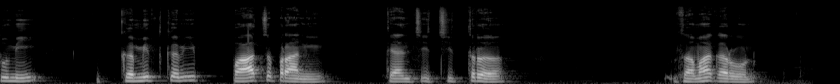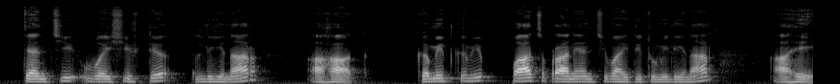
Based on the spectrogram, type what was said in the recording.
तुम्ही कमीत कमी पाच प्राणी त्यांची चित्र जमा करून त्यांची वैशिष्ट्य लिहिणार आहात. कमीत कमी पाच प्राण्यांची माहिती तुम्ही लिहिणार आहे.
